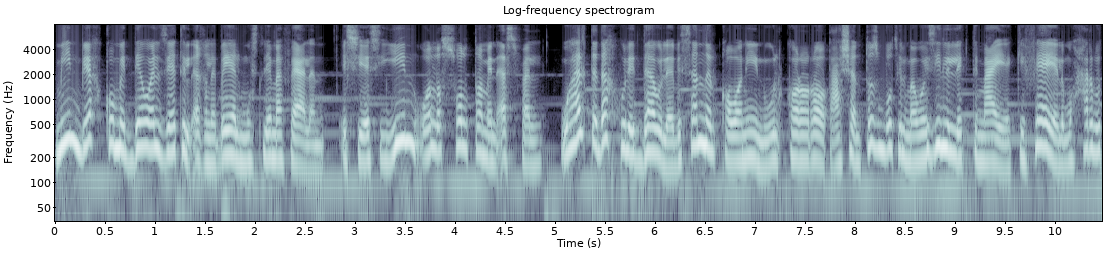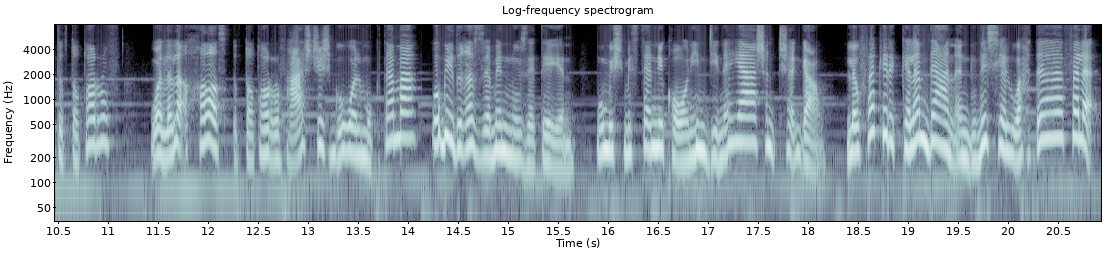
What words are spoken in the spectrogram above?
مين بيحكم الدول ذات الأغلبية المسلمة فعلا؟ السياسيين ولا السلطة من أسفل؟ وهل تدخل الدولة بسن القوانين والقرارات عشان تظبط الموازين الاجتماعية كفاية لمحاربة التطرف؟ ولا لأ خلاص التطرف عشش جوه المجتمع وبيتغذى منه ذاتيا ومش مستني قوانين دينية عشان تشجعه. لو فاكر الكلام ده عن أندونيسيا لوحدها فلأ.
